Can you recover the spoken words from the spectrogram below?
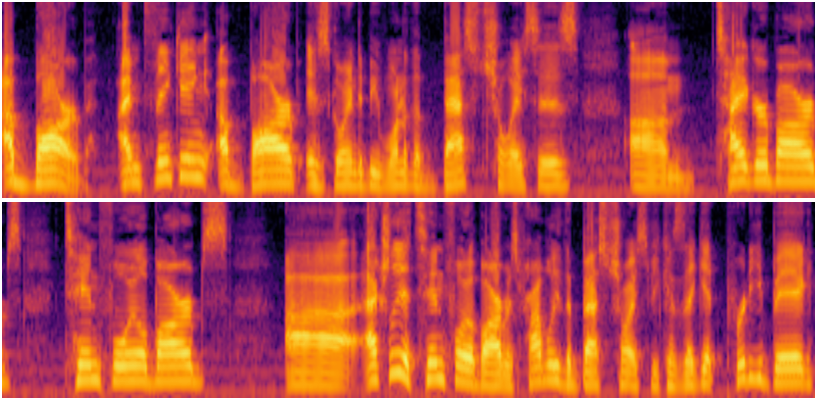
a barb. I'm thinking a barb is going to be one of the best choices. Um, tiger barbs, tinfoil barbs. Uh, actually, a tinfoil barb is probably the best choice because they get pretty big.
